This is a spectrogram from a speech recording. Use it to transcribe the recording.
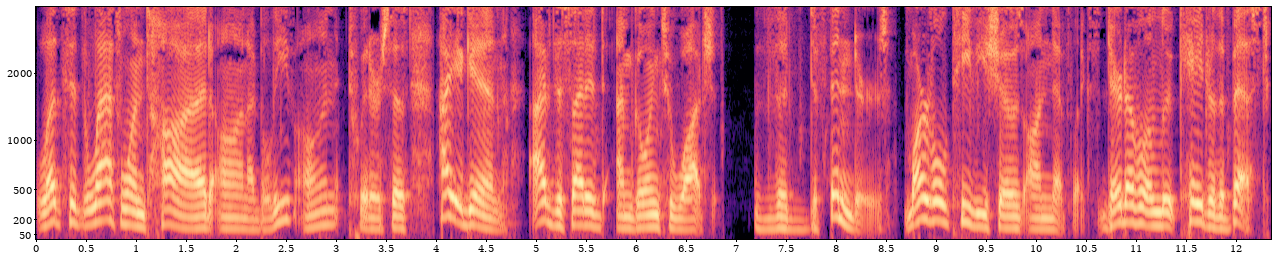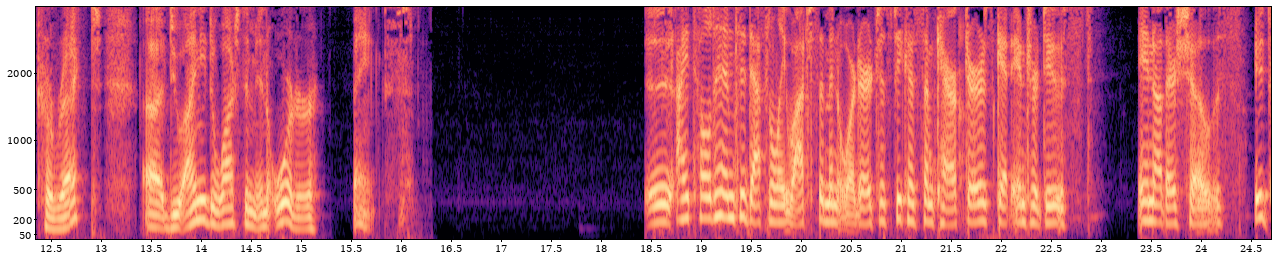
let's hit the last one. Todd on, I believe on Twitter says, Hi again. I've decided I'm going to watch The Defenders, Marvel TV shows on Netflix. Daredevil and Luke Cage are the best, correct? Uh, do I need to watch them in order? Thanks. I told him to definitely watch them in order just because some characters get introduced in other shows. It,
